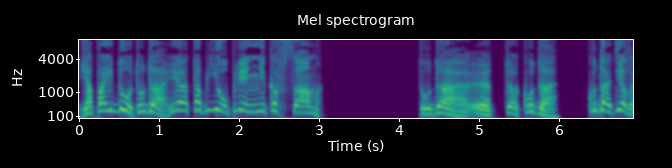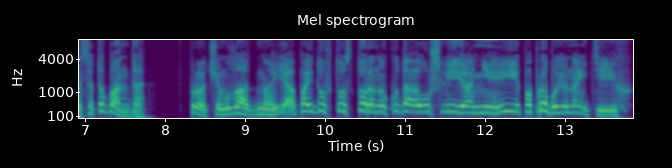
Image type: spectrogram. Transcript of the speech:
Я пойду туда и отобью пленников сам. Туда, это куда? Куда делась эта банда? Впрочем, ладно, я пойду в ту сторону, куда ушли они, и попробую найти их.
